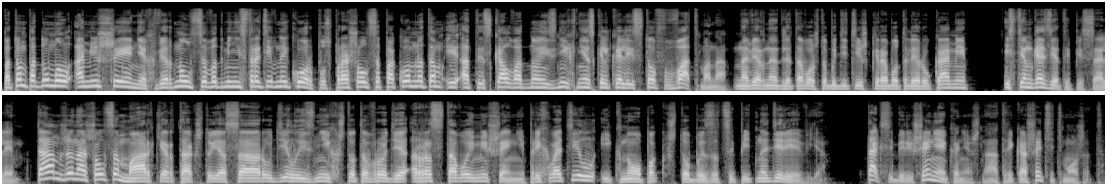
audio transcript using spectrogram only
Потом подумал о мишенях, вернулся в административный корпус, прошелся по комнатам и отыскал в одной из них несколько листов ватмана. Наверное, для того, чтобы детишки работали руками и стенгазеты писали. Там же нашелся маркер, так что я соорудил из них что-то вроде ростовой мишени, прихватил и кнопок, чтобы зацепить на деревья. Так себе решение, конечно, отрикошетить может.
